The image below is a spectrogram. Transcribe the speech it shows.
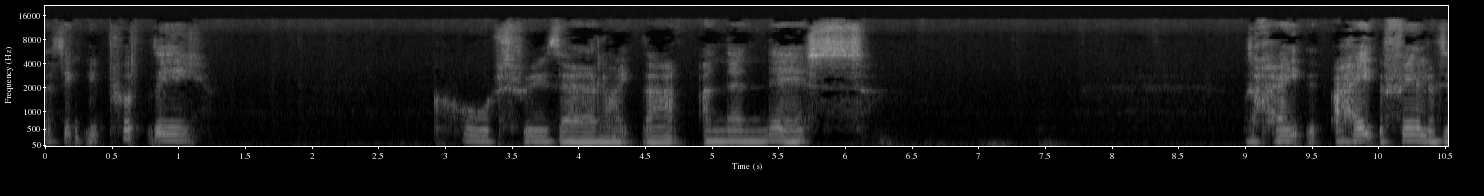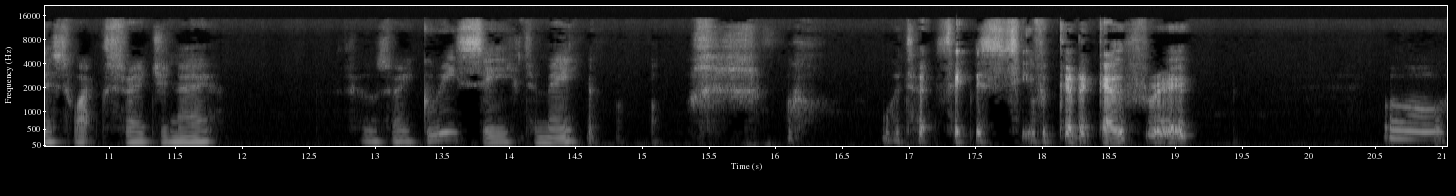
I think you put the cord through there like that and then this I hate I hate the feel of this wax thread you know. It feels very greasy to me. I don't think this is even going to go through. Oh.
